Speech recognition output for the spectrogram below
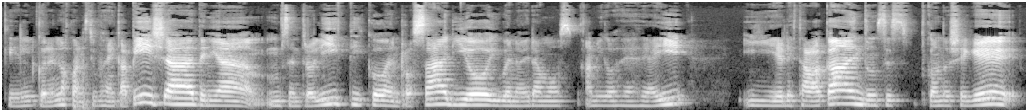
que con él nos conocimos en Capilla, tenía un centro holístico en Rosario y bueno, éramos amigos desde ahí y él estaba acá, entonces cuando llegué,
